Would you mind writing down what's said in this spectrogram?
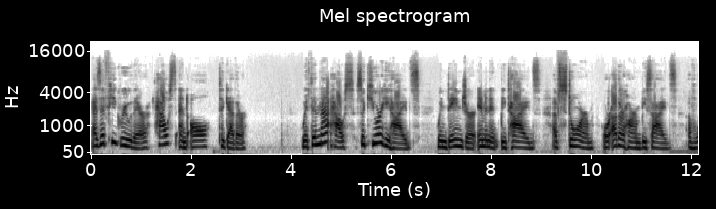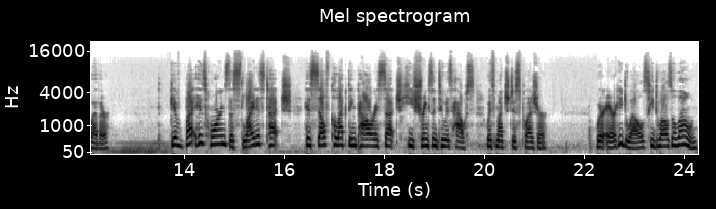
as if he grew there, house and all together. Within that house secure he hides, when danger imminent betides, of storm or other harm besides, of weather. Give but his horns the slightest touch, his self collecting power is such, he shrinks into his house with much displeasure. Where'er he dwells, he dwells alone,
